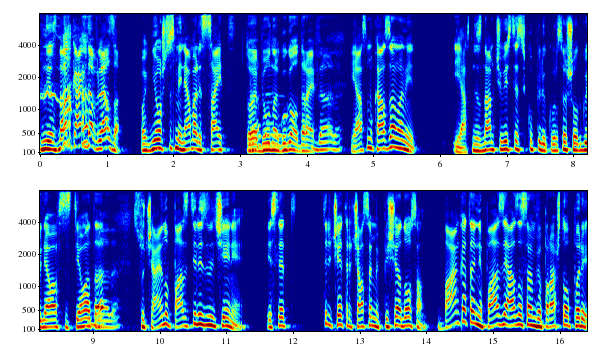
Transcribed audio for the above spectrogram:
не знам как да вляза. Пък ние още сме нямали сайт. Той Да, е бил да, на. Google Drive. Да, да. И аз му казвам, ами, и аз не знам, че вие сте си купили курса, защото го няма в системата. Да, да. Случайно пазите ли извлечение? И след 3-4 часа ми пише ядосан. Банката не пази, аз да съм ви пращал пари.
